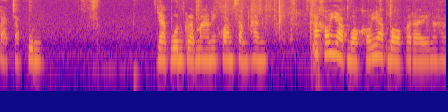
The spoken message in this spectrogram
กาสจากคุณ อยากวนกลับมาในความสัมพันธ์ ถ้าเขาอยากบอกเขาอยากบอกอะไรนะคะ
